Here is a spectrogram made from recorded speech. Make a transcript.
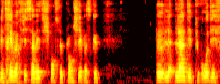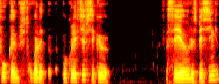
Mais Trey Murphy, ça va être, je pense, le plancher parce que l'un des plus gros défauts quand même, je trouve, au collectif, c'est que c'est euh, le spacing.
